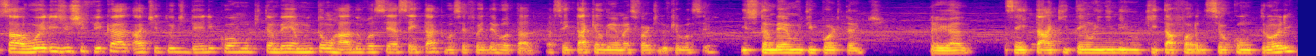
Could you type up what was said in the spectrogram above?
Saul ele justifica a atitude dele como que também é muito honrado você aceitar que você foi derrotado, aceitar que alguém é mais forte do que você. Isso também é muito importante, tá ligado? Aceitar que tem um inimigo que tá fora do seu controle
